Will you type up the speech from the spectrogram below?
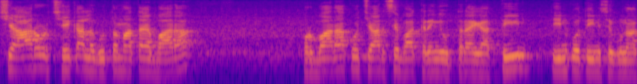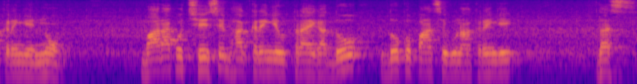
चार और छः का लघुत्तम आता है बारह और बारह को चार से भाग करेंगे, उत्तर आएगा तीन। तीन को तीन से गुना करेंगे नौ। बारह को छः से भाग करेंगे, उत्तर आएगा दो तो दो को पाँच से गुना करेंगे दस।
